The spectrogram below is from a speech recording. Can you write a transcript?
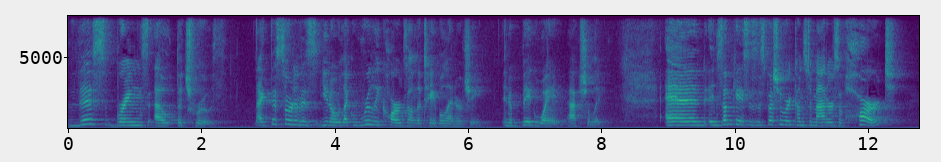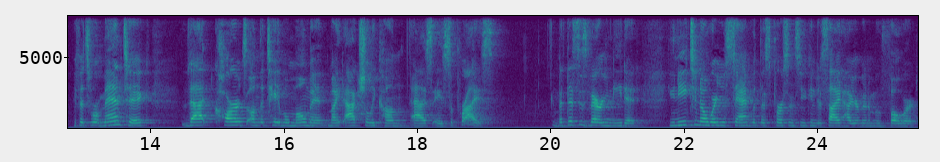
this brings out the truth. Like this sort of is, you know, like really cards on the table energy in a big way, actually. And in some cases, especially where it comes to matters of heart, if it's romantic, that cards on the table moment might actually come as a surprise. But this is very needed. You need to know where you stand with this person so you can decide how you're going to move forward.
